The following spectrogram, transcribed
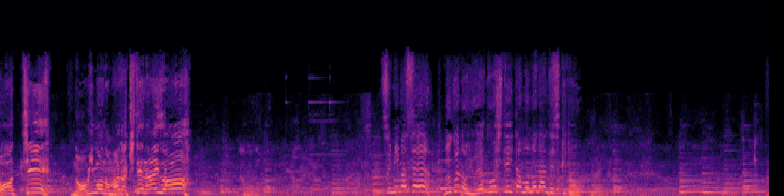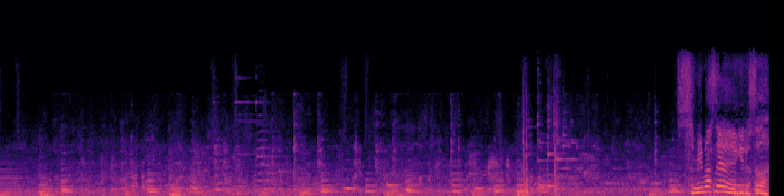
こっち飲み物まだ来てないぞ。すみません。フグの予約をしていたものなんですけど。すみませんエギルさん。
